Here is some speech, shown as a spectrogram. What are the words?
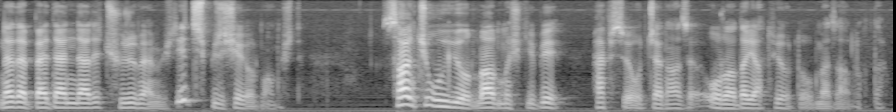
ne de bedenleri çürümemişti. Hiçbir şey olmamıştı. Sanki uyuyorlarmış gibi hepsi o cenaze orada yatıyordu o mezarlıkta.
